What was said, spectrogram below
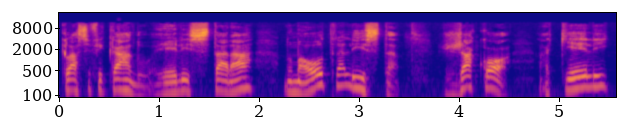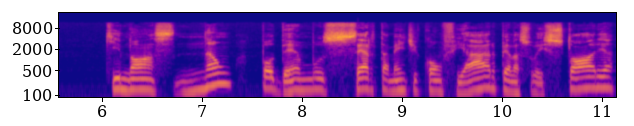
classificado, ele estará numa outra lista. Jacó, aquele que nós não podemos certamente confiar pela sua história,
